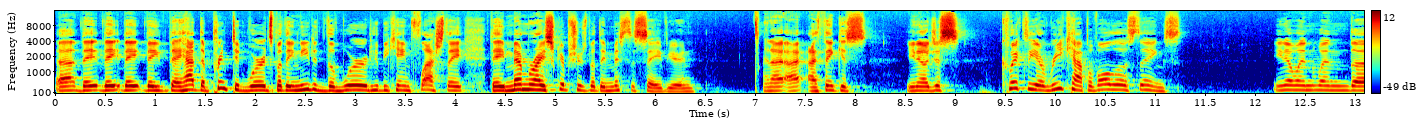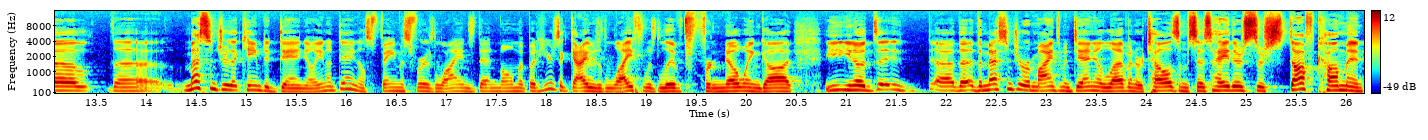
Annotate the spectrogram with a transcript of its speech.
Uh, they, they, they, they, they had the printed words, but they needed the word who became flesh. They, they memorized scriptures, but they missed the Savior. And, and I, I think it's, you know, just quickly a recap of all those things. You know, when, when the, the messenger that came to Daniel, you know, Daniel's famous for his lion's den moment, but here's a guy whose life was lived for knowing God. You, you know, uh, the, the messenger reminds him in Daniel 11 or tells him, says, hey, there's, there's stuff coming.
